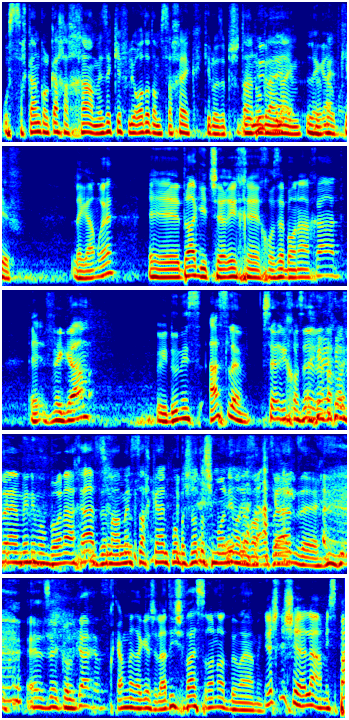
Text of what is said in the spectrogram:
הוא שחקן כל כך חכם, איזה כיף לראות אותו משחק, כאילו זה פשוט תענוג לעיניים. לגמרי. באמת, כיף. לגמרי. אה, דרגיץ' שהאריך אה, חוזה בעונה אחת, אה, וגם יודוניס האסלם, שהאריך חוזה, הביא לך חוזה מינימום בעונה אחת. זה מאמן שחקן כמו בשנות ה-80 הדבר הזה. כאן זה... זה כל כך, שחקן מרגש, לדעתי 17 עונות במיאמי. יש לי שאלה, המספר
